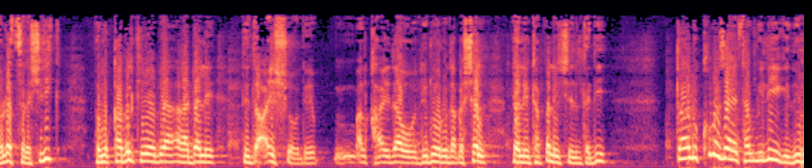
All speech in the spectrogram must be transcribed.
دولت سره شریک په مقابل کې به بیا هغه ډلې د داعش او د القاعده او د نورو دغه شل ډلې ټپلې چې دلته دي دا له کومه ځایه تمویلېږي دوی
